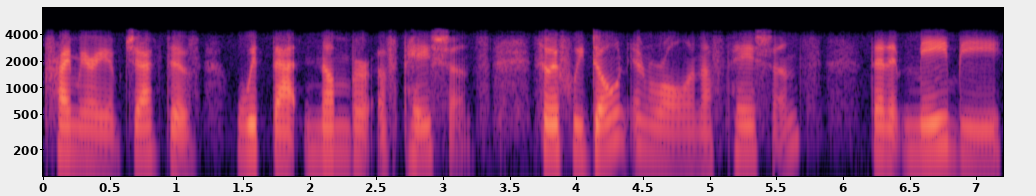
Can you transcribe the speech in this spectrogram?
primary objective with that number of patients. So if we don't enroll enough patients, then it may be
